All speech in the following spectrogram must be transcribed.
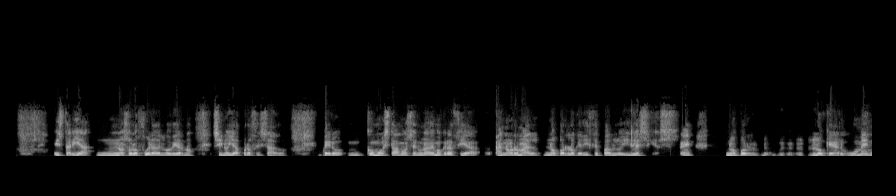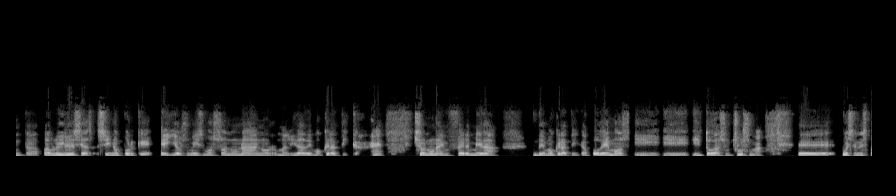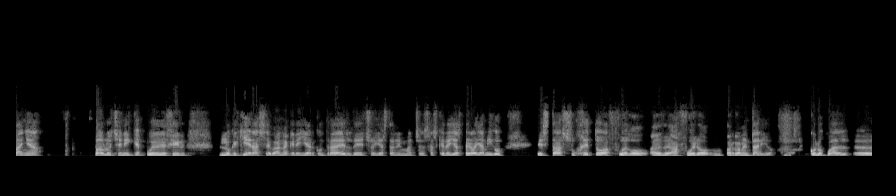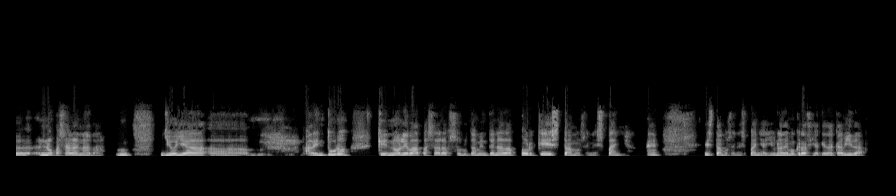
estaría no solo fuera del gobierno, sino ya procesado. Pero mm, como estamos en una democracia anormal, no por lo que dice Pablo Iglesias, ¿eh? no por lo que argumenta Pablo Iglesias, sino porque ellos mismos son una anormalidad democrática, ¿eh? son una enfermedad democrática, Podemos y, toda su chusma. Eh, pues en España Pablo Chenique puede decir lo que quiera, se van a querellar contra él, de hecho ya están en marcha esas querellas, pero hay amigo, está sujeto a fuego, a, fuero parlamentario, con lo cual eh, no pasará nada. Yo ya uh, aventuro que no le va a pasar absolutamente nada porque estamos en España. ¿eh? Estamos en España y una democracia que da cabida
